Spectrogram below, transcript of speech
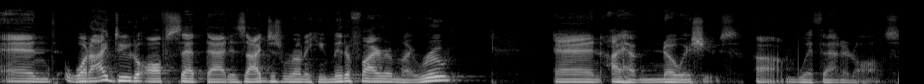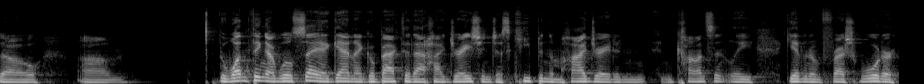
And what I do to offset that is I just run a humidifier in my room, and I have no issues um, with that at all. So, um, the one thing I will say again, I go back to that hydration, just keeping them hydrated and, and constantly giving them fresh water.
